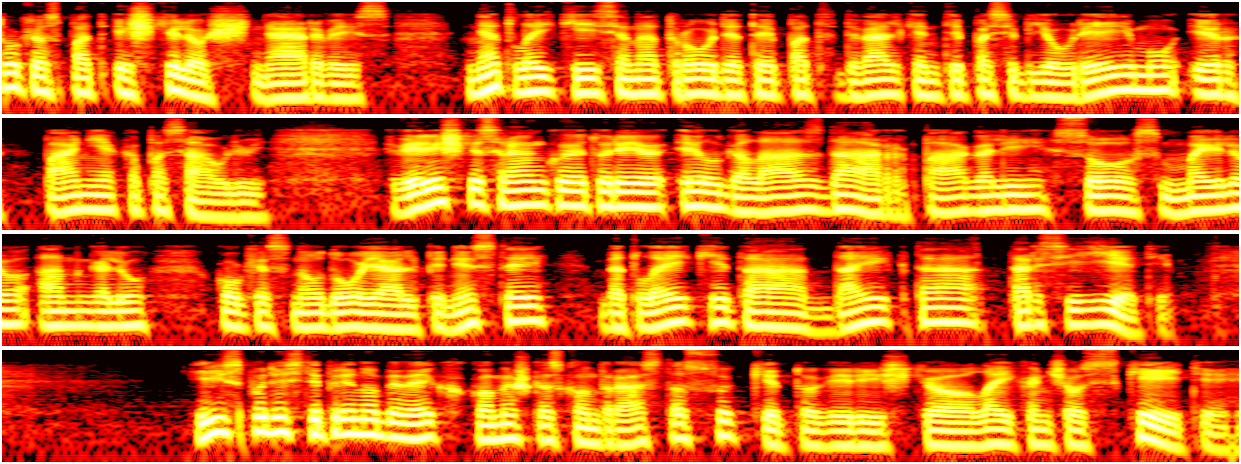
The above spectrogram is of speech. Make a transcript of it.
tokios pat iškilio šnerveis, net laikysena atrodė taip pat dvelkianti pasibjaurėjimu ir panieka pasauliui. Vyriškis rankoje turėjo ilgą lasdą ar pagalį su smailio angaliu, kokias naudoja alpinistai, bet laikė tą daiktą tarsi jėti. Įspūdį stiprino beveik komiškas kontrastas su kito vyriškio laikančios skeitį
